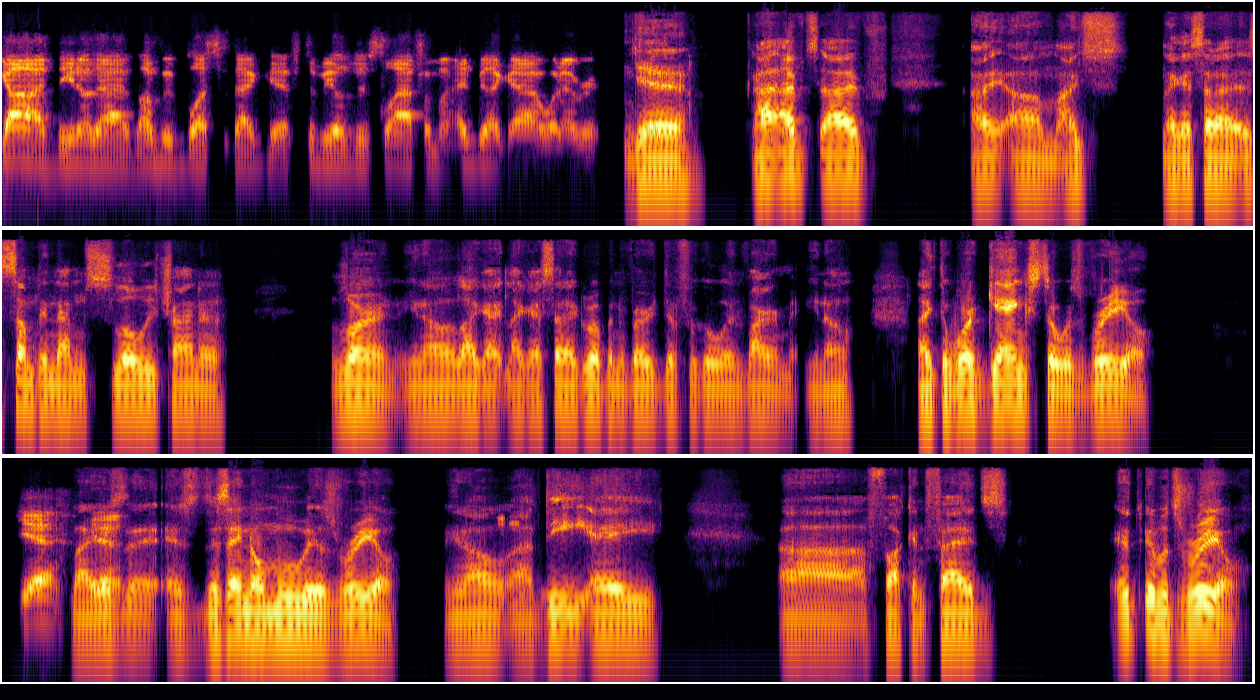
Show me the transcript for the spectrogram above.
God, you know, that I've, I've been blessed with that gift to be able to just laugh at my and be like, ah, whatever. Yeah, I, I've, I've, I, um, I, s- like I said, I, it's something that I'm slowly trying to learn. You know, like I, like I said, I grew up in a very difficult environment. You know, like the word gangster was real. Yeah, Like yeah. it's, it's, this ain't no movie. It's real. You know, uh, DEA, uh, fucking feds. It, it was real.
